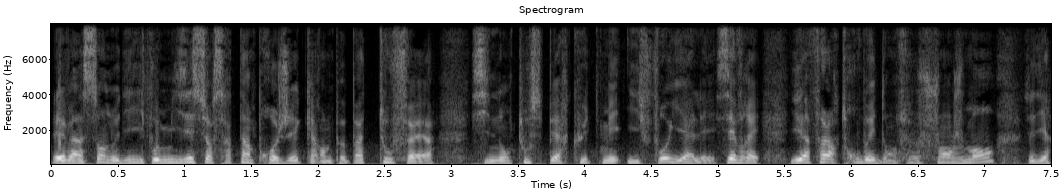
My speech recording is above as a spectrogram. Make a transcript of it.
Et Vincent nous dit il faut miser sur certains projets car on ne peut pas tout faire, sinon tout se percute, mais il faut y aller. C'est vrai, il va falloir trouver dans ce changement, c'est-à-dire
